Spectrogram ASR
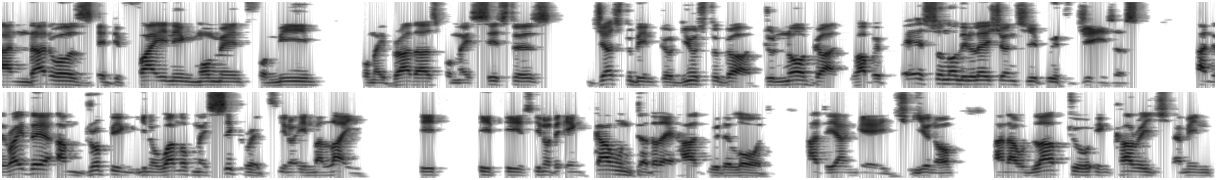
And that was a defining moment for me, for my brothers, for my sisters, just to be introduced to God, to know God, to have a personal relationship with Jesus. And right there, I'm dropping, you know, one of my secrets, you know, in my life. It, it is, you know, the encounter that I had with the Lord at a young age, you know. And I would love to encourage, I mean,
